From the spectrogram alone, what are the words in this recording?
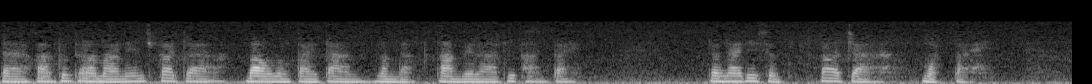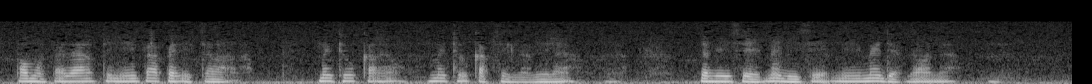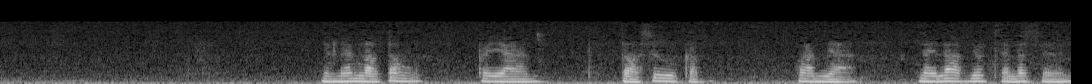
แต่ความทุกข์ทรมานนี้ก็จะเบาลงไปตามลำดับตามเวลาที่ผ่านไป จนในที่สุดก็จะหมดไป พอหมดไปแล้วทีนี้ก็เป็นอิสระไม่ทุกข์กับไม่ทุกข์กับสิ่งเหล่านี้แล้ว จะมีเสพไม่มีเสพนี้ไม่เดือดร้อนแล้ว ดังนั้นเราต้องพยายามต่อสู้กับความอยากในลาบยศสรรเสริญ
